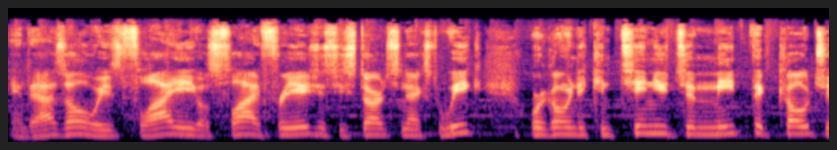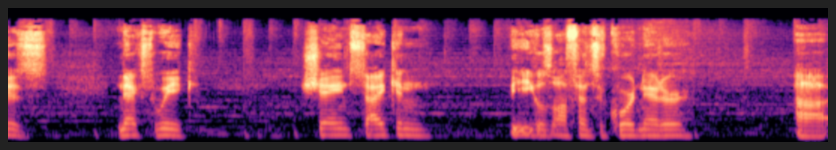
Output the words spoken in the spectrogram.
And as always, fly Eagles, fly. Free agency starts next week. We're going to continue to meet the coaches next week. Shane Steichen, the Eagles offensive coordinator. Uh,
